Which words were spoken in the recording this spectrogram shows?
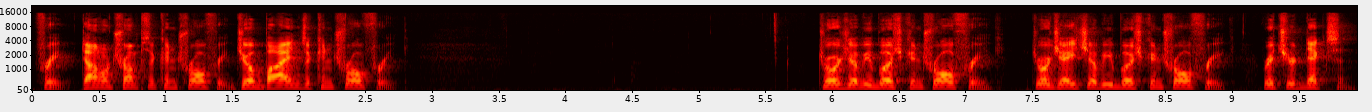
Freak. Donald Trump's a control freak. Joe Biden's a control freak. George W. Bush, control freak. George H.W. Bush, control freak. Richard Nixon.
